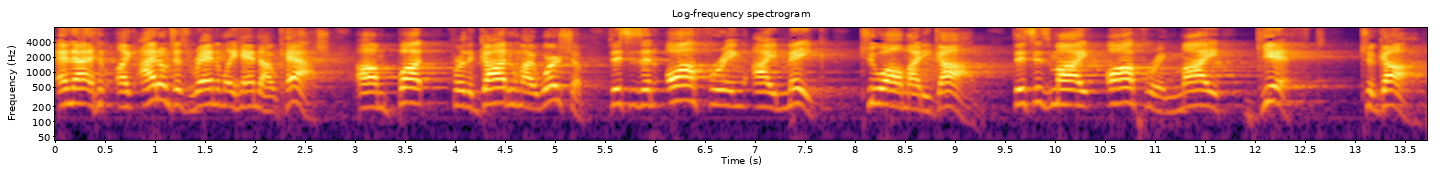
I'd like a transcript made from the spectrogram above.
and that like I don't just randomly hand out cash. Um, but for the God whom I worship, this is an offering I make to Almighty God. This is my offering, my gift to God.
